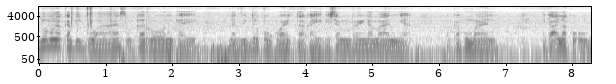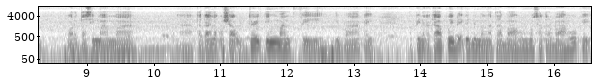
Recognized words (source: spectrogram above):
Hello mga kabigwas, ug karon kay nag-withdraw ko kwarta kay December naman niya. Pagkahuman, tagaan ako og kwarta si mama. Ah, tagaan ako siya og 13 month pay, di ba? Kay ang pinakakapoy ba gud mga trabaho no sa trabaho kay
